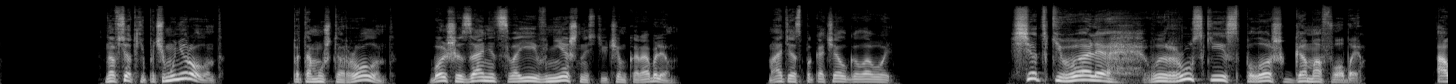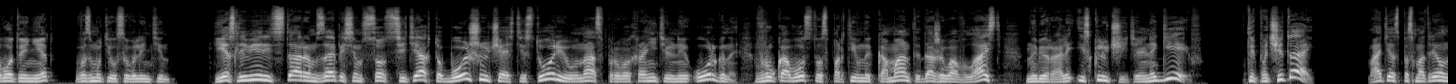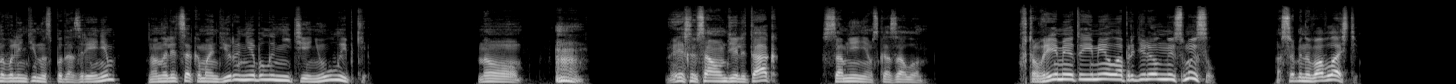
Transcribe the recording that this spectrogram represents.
Но все-таки почему не Роланд? Потому что Роланд больше занят своей внешностью, чем кораблем. Матиас покачал головой. «Все-таки, Валя, вы русские сплошь гомофобы». «А вот и нет», — возмутился Валентин. «Если верить старым записям в соцсетях, то большую часть истории у нас в правоохранительные органы, в руководство спортивных команд и даже во власть набирали исключительно геев. Ты почитай!» Матиас посмотрел на Валентина с подозрением, но на лице командира не было ни тени улыбки. «Ну, если в самом деле так, — с сомнением сказал он, в то время это имело определенный смысл, особенно во власти.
